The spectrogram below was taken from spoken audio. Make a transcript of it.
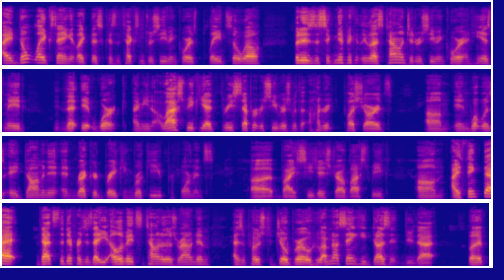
I, don't like saying it like this because the Texans receiving core has played so well, but it is a significantly less talented receiving core, and he has made that it work. I mean, last week he had three separate receivers with 100 plus yards um, in what was a dominant and record breaking rookie performance uh, by CJ Stroud last week. Um, I think that that's the difference is that he elevates the talent of those around him as opposed to Joe Burrow, who I'm not saying he doesn't do that, but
